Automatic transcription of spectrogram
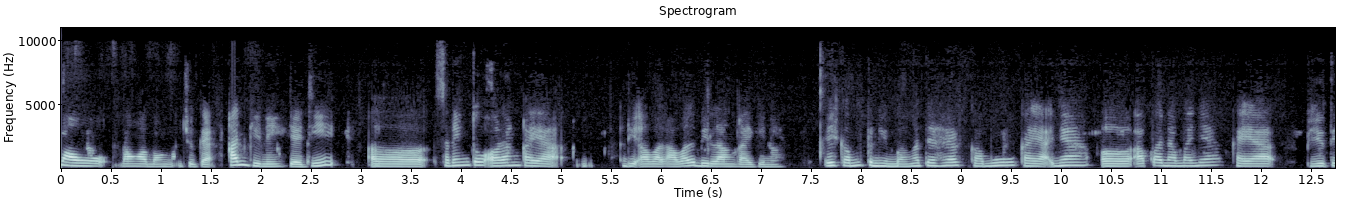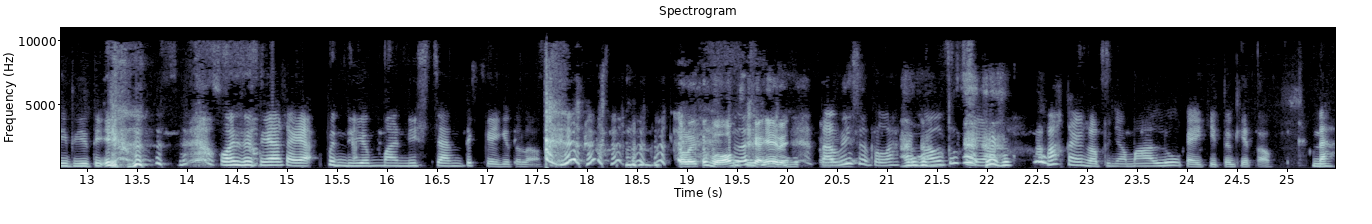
mau mau ngomong juga. Kan gini jadi eh, sering tuh orang kayak di awal-awal bilang kayak gini eh kamu pendiam banget ya Hev. Kamu kayaknya eh, apa namanya kayak beauty beauty maksudnya kayak pendiam manis cantik kayak gitu loh. Kalau itu bohong sih kayaknya deh. Tapi setelah kenal tuh kayak ah kayak nggak punya malu kayak gitu gitu nah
